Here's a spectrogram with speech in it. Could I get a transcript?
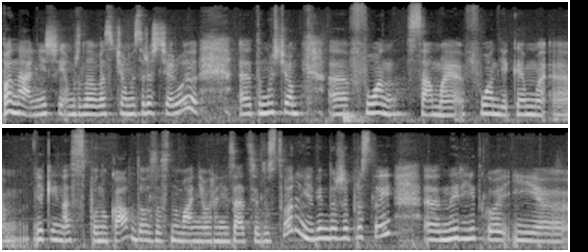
банальніше, я можливо вас в чомусь розчарую, е, тому що е, фон, саме фон, яким, е, який нас спонукав до заснування організації до створення, він дуже простий, е, нерідко, і, е,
